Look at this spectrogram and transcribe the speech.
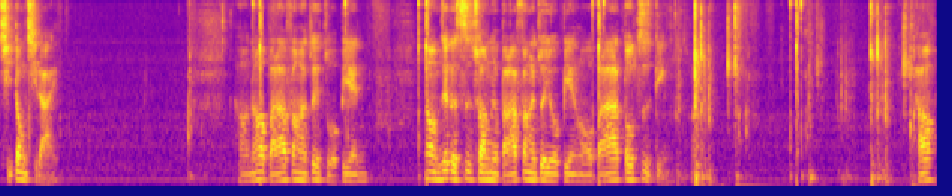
启动起来，好，然后把它放在最左边。那我们这个视窗呢，把它放在最右边哦，把它都置顶。好，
